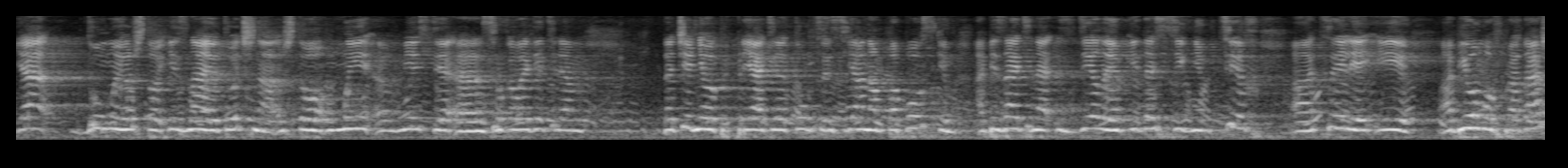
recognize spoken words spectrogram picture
Я думаю, что и знаю точно, что мы э, вместе э, с руководителем дочернего предприятия Турции с Яном Поповским обязательно сделаем и достигнем тех целей и объемов продаж,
